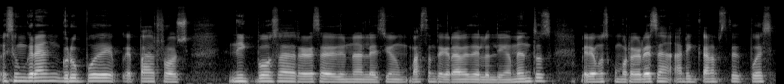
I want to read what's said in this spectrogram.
es un gran grupo de pass rush. Nick Bosa regresa de una lesión bastante grave de los ligamentos. Veremos cómo regresa. Arik Armstead, pues,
